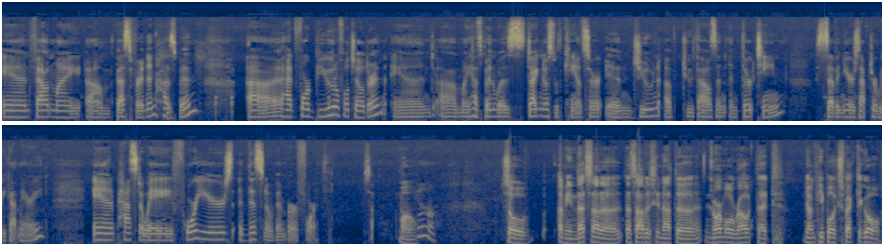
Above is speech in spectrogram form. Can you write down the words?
and found my um, best friend and husband. Uh, had four beautiful children, and um, my husband was diagnosed with cancer in June of 2013, seven years after we got married, and passed away four years this November 4th. So, Well, yeah. so I mean, that's not a that's obviously not the normal route that young people expect to go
